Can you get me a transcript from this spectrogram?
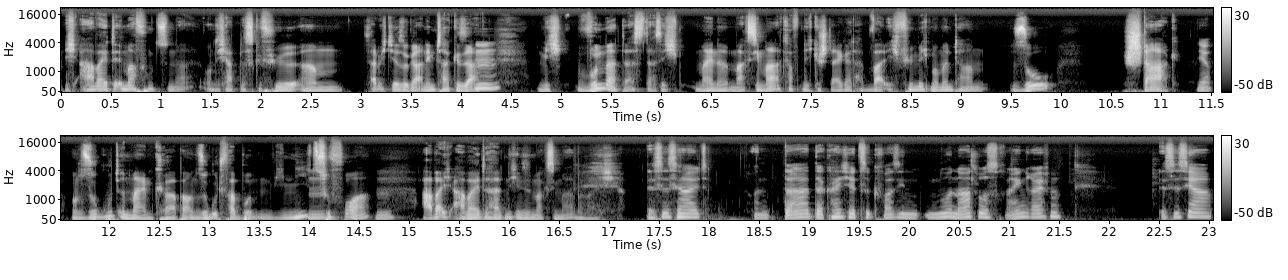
Ich arbeite immer funktional und ich habe das Gefühl, ähm, das habe ich dir sogar an dem Tag gesagt, Hm. Mich wundert das, dass ich meine Maximalkraft nicht gesteigert habe, weil ich fühle mich momentan so stark Ja. und so gut in meinem Körper und so gut verbunden wie nie Mhm. zuvor. Mhm. Aber ich arbeite halt nicht in diesem Maximalbereich. Das ist ja halt, und da, da kann ich jetzt quasi nur nahtlos reingreifen. Es ist ja,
